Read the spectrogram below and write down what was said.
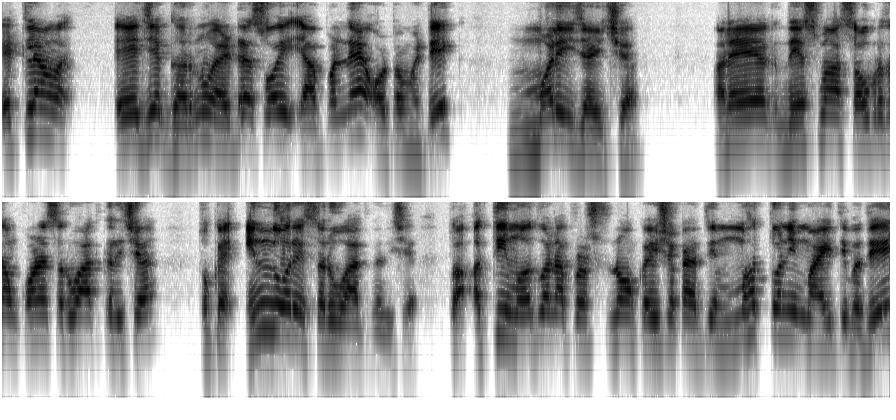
એટલે એ જે ઘરનું એડ્રેસ હોય એ આપણને ઓટોમેટિક મળી જાય છે. અને દેશમાં સૌપ્રથમ કોણે શરૂઆત કરી છે? તો કે ઇન્દોરે શરૂઆત કરી છે. તો અતિ મહત્વના પ્રશ્નો કહી શકાય, અતિ મહત્વની માહિતી બધી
